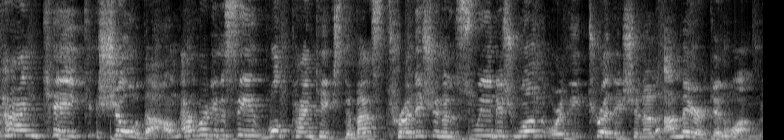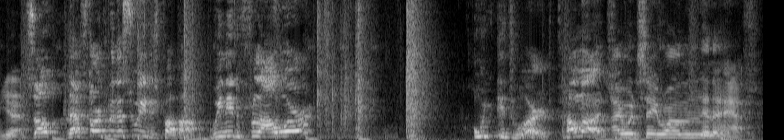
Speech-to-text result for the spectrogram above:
pancake showdown. And we're gonna see what pancake's the best, traditional Swedish one or the traditional American one. Yeah. So, let's start with the Swedish, Papa. We need flour. Oh, it worked. How much? I would say one and a half.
